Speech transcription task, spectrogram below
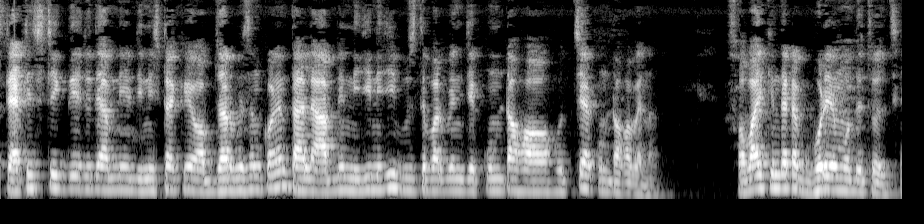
স্ট্যাটিস্টিক দিয়ে যদি আপনি জিনিসটাকে অবজারভেশন করেন, তাহলে আপনি নিজে নিজেই বুঝতে পারবেন যে কোনটা হওয়া হচ্ছে আর কোনটা হবে না। সবাই কিন্তু একটা ঘোরের মধ্যে চলছে।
